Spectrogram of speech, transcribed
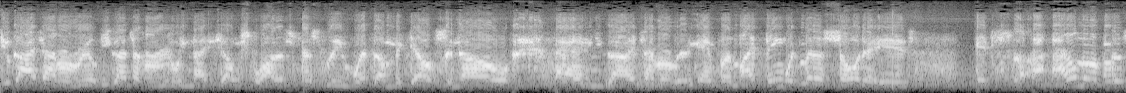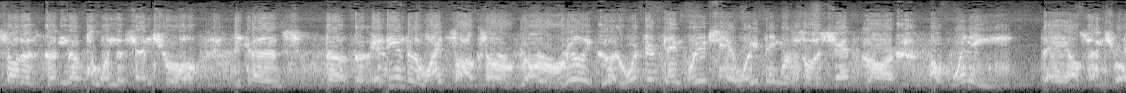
you guys have a real, you guys have a really nice young squad, especially with um, Miguel Sano, and you guys have a really. And, but my thing with Minnesota is it's I, don't know if Minnesota is good enough to win the Central because the, the Indians and the White Sox are are really good. What do you think? What do you think? What do you think Minnesota's chances are of winning the AL Central?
